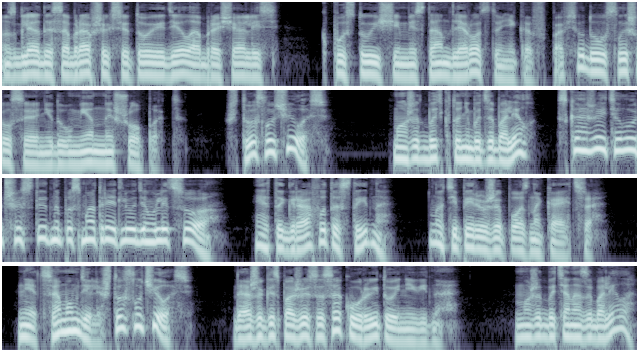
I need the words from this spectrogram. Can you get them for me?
Взгляды собравшихся то и дело обращались к пустующим местам для родственников. Повсюду услышался недоуменный шепот. «Что случилось? Может быть, кто-нибудь заболел? Скажите, лучше стыдно посмотреть людям в лицо. Это графу-то стыдно, но теперь уже поздно каяться. Нет, в самом деле, что случилось? Даже госпожи Сосакуры и той не видно. Может быть, она заболела?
